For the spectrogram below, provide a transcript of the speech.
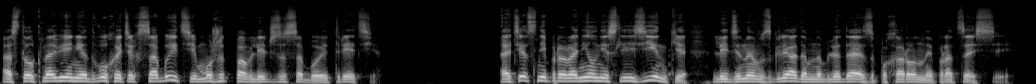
а столкновение двух этих событий может повлечь за собой и третье. Отец не проронил ни слезинки, ледяным взглядом наблюдая за похоронной процессией.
